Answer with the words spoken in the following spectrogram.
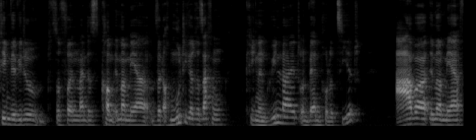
kriegen wir, wie du so vorhin meintest, kommen immer mehr, wird auch mutigere Sachen, kriegen ein Greenlight und werden produziert, aber immer mehr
